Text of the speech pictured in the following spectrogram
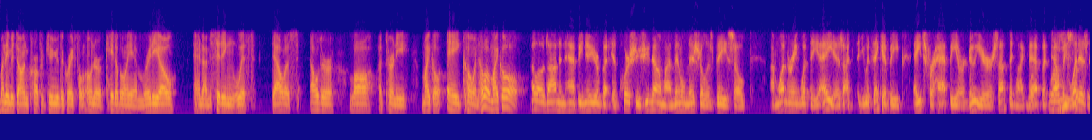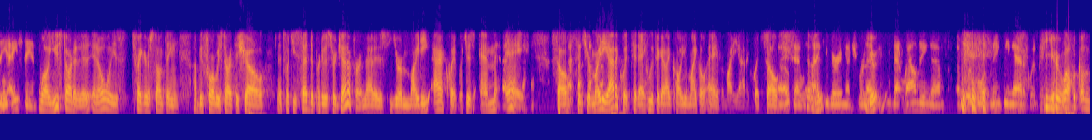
my name is Don Crawford Jr., the grateful owner of KWAM Radio, and I'm sitting with Dallas elder law attorney Michael A. Cohen. Hello, Michael. Hello, Don, and Happy New Year. But of course, as you know, my middle initial is B, so I'm wondering what the A is. I, you would think it'd be H for happy or New Year or something like that. But well, tell me, what is the A stand? Well, you started it. It always triggers something uh, before we start the show. It's what you said to producer Jennifer, and that is you're mighty adequate, which is M A. So since you're mighty adequate today, we figured I'd call you Michael A for mighty adequate. So uh, okay, well, thank you very much for that that rounding uh, approval of me being adequate. You're welcome.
